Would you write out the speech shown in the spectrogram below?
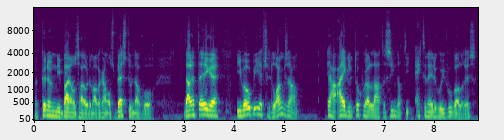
dan kunnen we hem niet bij ons houden. Maar we gaan ons best doen daarvoor. Daarentegen, Iwobi heeft zich langzaam, ja, eigenlijk toch wel laten zien dat hij echt een hele goede voetballer is.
